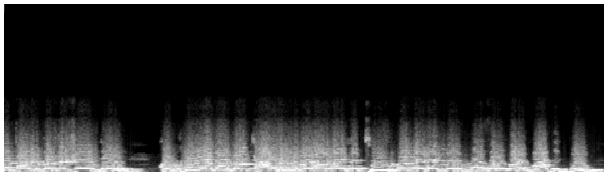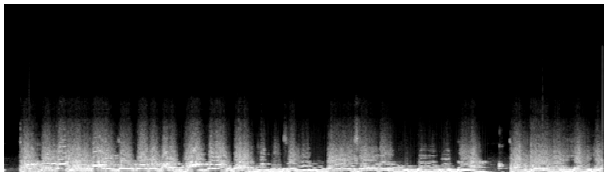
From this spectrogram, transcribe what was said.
ఎప్పుడూ తనకున్నటువంటి కుప్పు ఎలాగో కావాలని కూడా అలాగే చూసుకుంటాడని మీరు మీ అందరూ కూడా మాటిస్తూ తప్పకుండా నాయకులు కూడా మన ప్రాంతం అంతా అభివృద్ధి చెందుతుందనే విషయాన్ని కూడా థ్యాంక్ యూ థ్యాంక్ యూ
